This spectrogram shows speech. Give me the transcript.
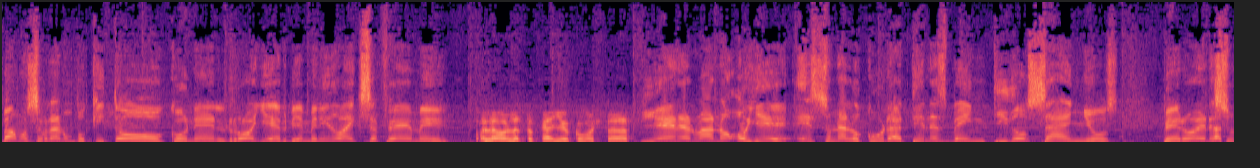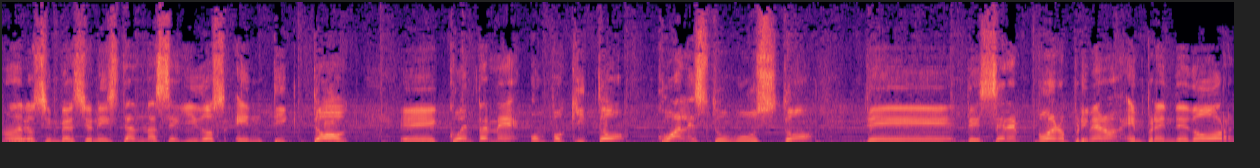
Vamos a hablar un poquito con él. Roger, bienvenido a XFM. Hola, hola Tocayo, ¿cómo estás? Bien, hermano. Oye, es una locura. Tienes 22 años, pero eres Así uno de es. los inversionistas más seguidos en TikTok. Eh, cuéntame un poquito, ¿cuál es tu gusto de, de ser, bueno, primero emprendedor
